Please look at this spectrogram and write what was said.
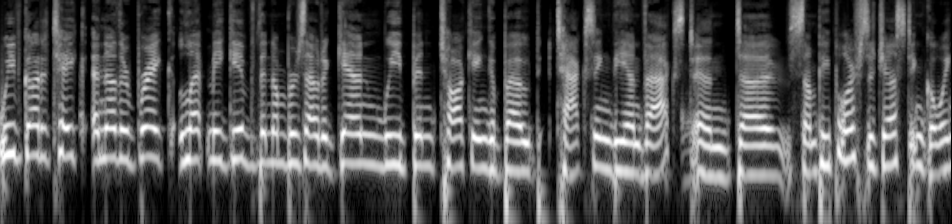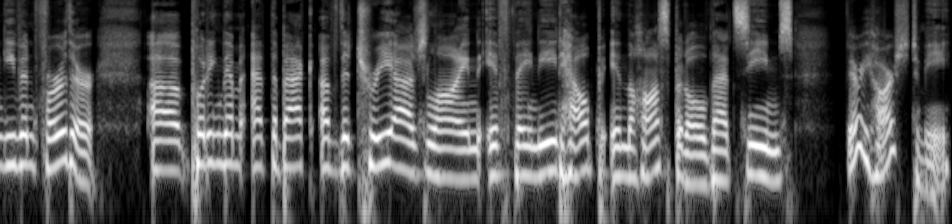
We've got to take another break. Let me give the numbers out again. We've been talking about taxing the unvaxxed, and uh, some people are suggesting going even further, uh, putting them at the back of the triage line if they need help in the hospital. That seems very harsh to me.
